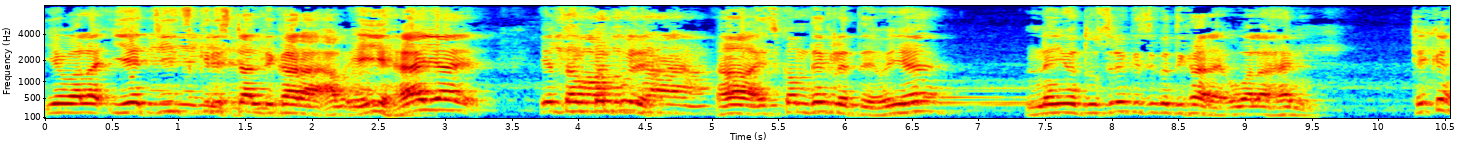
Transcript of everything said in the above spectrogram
ये वाला ये चीज़ क्रिस्टल दिखा रहा है। अब यही है या ये तो हम कंफ्यूज है है, हाँ। हाँ इसको हम देख लेते हैं वही है? नहीं वो दूसरे किसी को दिखा रहा है वो वाला है नहीं। ठीक है?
